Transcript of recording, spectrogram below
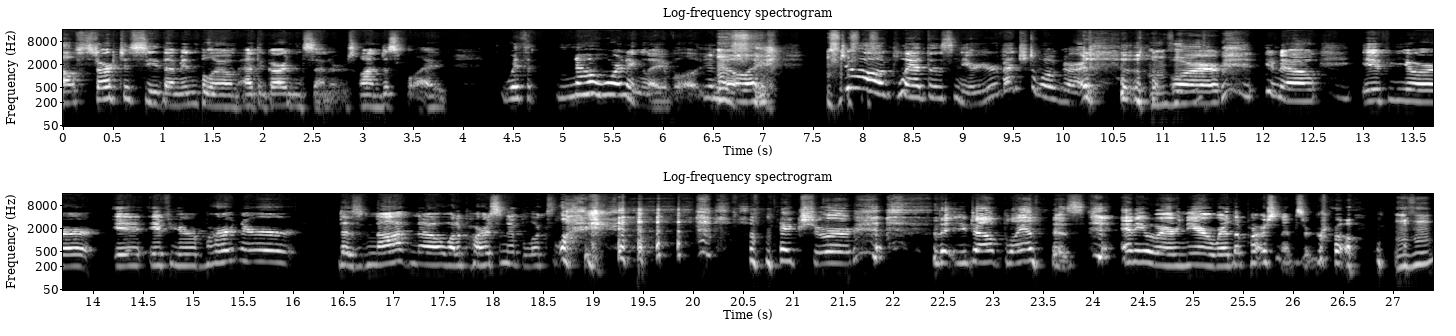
I'll start to see them in bloom at the garden centers on display with no warning label, you know, like don't plant this near your vegetable garden mm-hmm. or you know if your if your partner does not know what a parsnip looks like make sure that you don't plant this anywhere near where the parsnips are growing mm-hmm.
